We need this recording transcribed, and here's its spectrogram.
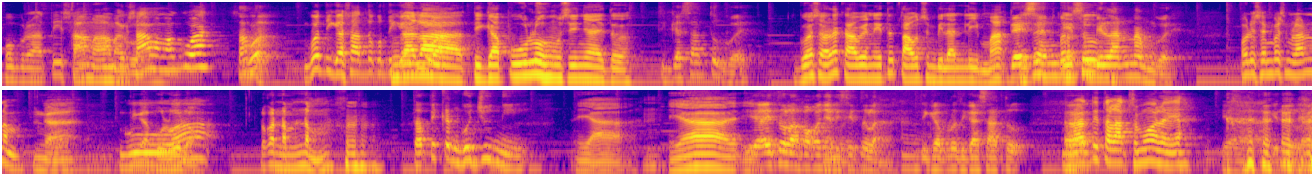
Oh berarti Sama sama, hampir sama gua. sama sama gua. Sama. Gua, gua 31 ke 32. Enggak lah, 30 mestinya itu. 31 gue. Gua soalnya kawin itu tahun 95. Desember itu, itu 96 gue. Oh Desember 96. Enggak. Gua 30 dong. Lu kan 66. Tapi kan gue Juni. Ya. Ya, Ya itulah pokoknya di situlah. 30 31. Berarti telat semua lah ya. Ya gitulah.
